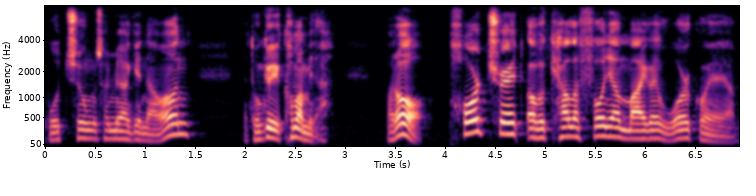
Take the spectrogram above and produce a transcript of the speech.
보충 설명하기 나온 동격이 커마입니다. 바로 Portrait of a California Migrant Worker예요.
